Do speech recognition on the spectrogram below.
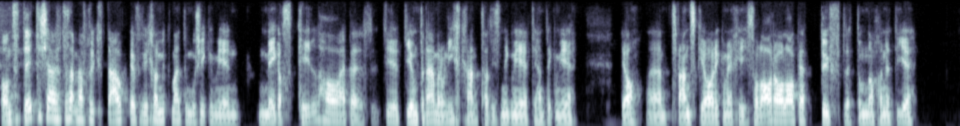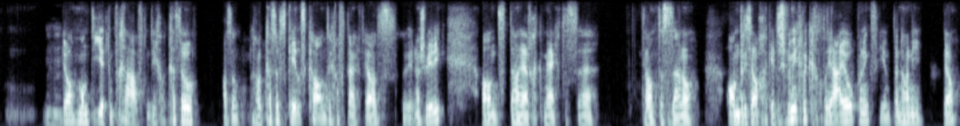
Und dort ist einfach, das hat mir einfach wirklich taugt. Ich habe gemeint, du musst irgendwie einen mega Skill haben. Eben, die, die Unternehmer, die ich kennt habe, die sind irgendwie, die haben irgendwie, ja, äh, 20 Jahre irgendwelche Solaranlagen getüftelt und nachher die, mhm. ja, montiert und verkauft. Und ich habe keine so Also ich habe keine Skills gehabt und ich habe gedacht, ja, das wird noch schwierig. Und da habe ich einfach gemerkt, dass, äh, ja, dass es auch noch andere Sachen gibt. Das war für mich wirklich ein bisschen Eye-Opening Und dann habe ich, ja,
